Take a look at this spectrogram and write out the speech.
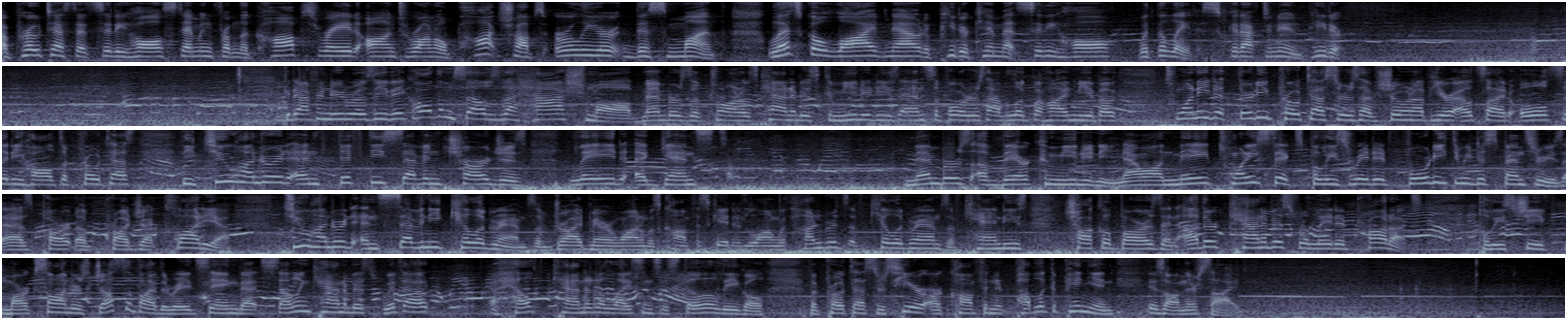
A protest at City Hall stemming from the cops' raid on Toronto pot shops earlier this month. Let's go live now to Peter Kim at City Hall with the latest. Good afternoon, Peter. Good afternoon, Rosie. They call themselves the Hash Mob. Members of Toronto's cannabis communities and supporters have a look behind me. About 20 to 30 protesters have shown up here outside Old City Hall to protest the 257 charges laid against members of their community. Now, on May 26, police raided 43 dispensaries as part of Project Claudia. 270 kilograms of dried marijuana was confiscated, along with hundreds of kilograms of candies, chocolate bars, and other cannabis related products. Police Chief Mark Saunders justified the raid, saying that selling cannabis without a Health Canada license is still illegal, but protesters here are confident public opinion is on their side.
